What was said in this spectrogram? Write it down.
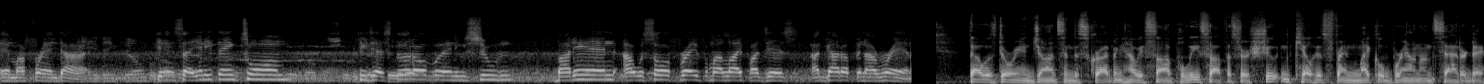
And my friend died. He didn't say anything to him. He just stood over and he was shooting. By then, I was so afraid for my life, I just, I got up and I ran. That was Dorian Johnson describing how he saw a police officer shoot and kill his friend Michael Brown on Saturday.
